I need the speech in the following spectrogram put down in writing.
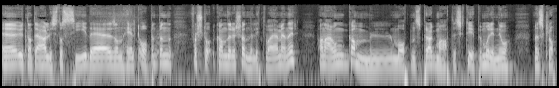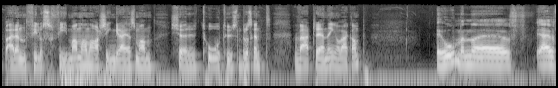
Uh, uten at jeg har lyst til å si det sånn helt åpent, men forstå, kan dere skjønne litt hva jeg mener? Han er jo en gammelmåtens pragmatisk type, Mourinho, mens Klopp er en filosofimann. Han har sin greie som han kjører 2000% hver trening og hver kamp. Jo, men uh, jeg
